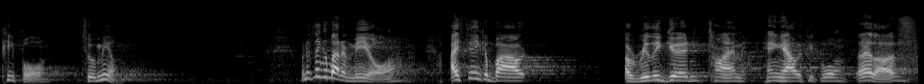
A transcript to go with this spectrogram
people to a meal. When I think about a meal, I think about a really good time hanging out with people that I love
